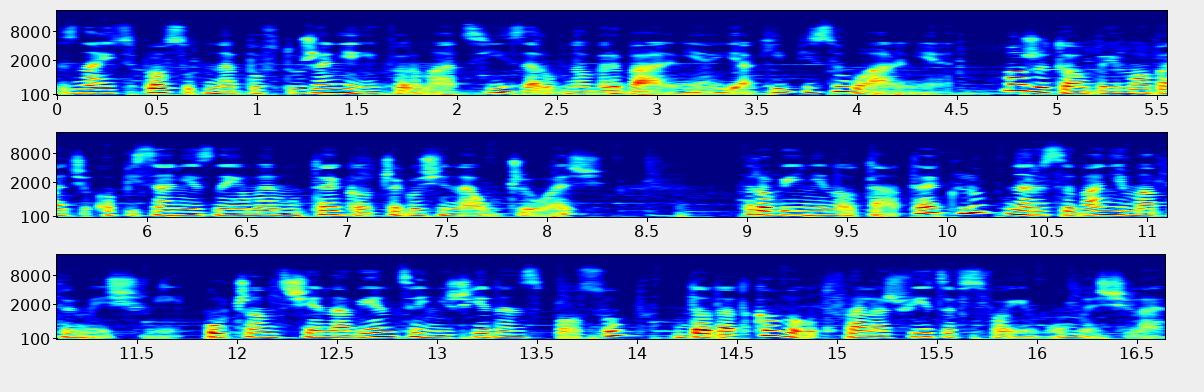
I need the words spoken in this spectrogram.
znajdź sposób na powtórzenie informacji zarówno werbalnie, jak i wizualnie. Może to obejmować opisanie znajomemu tego, czego się nauczyłeś, robienie notatek lub narysowanie mapy myśli. Ucząc się na więcej niż jeden sposób, dodatkowo utrwalasz wiedzę w swoim umyśle.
